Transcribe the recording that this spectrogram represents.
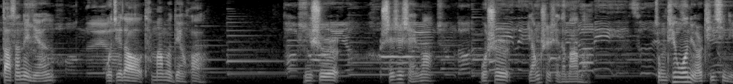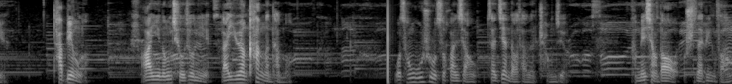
大三那年，我接到他妈妈电话，你是谁谁谁吗？我是杨谁谁的妈妈，总听我女儿提起你，她病了，阿姨能求求你来医院看看她吗？我曾无数次幻想再见到她的场景，可没想到是在病房。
